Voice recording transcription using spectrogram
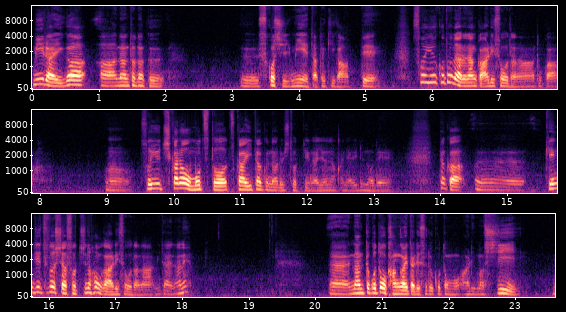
未来があなんとなく少し見えた時があってそういうことならなんかありそうだなとか、うん、そういう力を持つと使いたくなる人っていうのは世の中にはいるので。なんか、うん、現実としてはそっちの方がありそうだなみたいなね、えー、なんてことを考えたりすることもありますし、う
